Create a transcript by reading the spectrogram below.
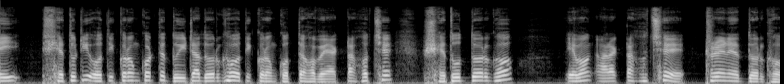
এই সেতুটি অতিক্রম করতে দুইটা দৈর্ঘ্য অতিক্রম করতে হবে। একটা হচ্ছে সেতুর দৈর্ঘ্য এবং আরেকটা হচ্ছে ট্রেনের দৈর্ঘ্য।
